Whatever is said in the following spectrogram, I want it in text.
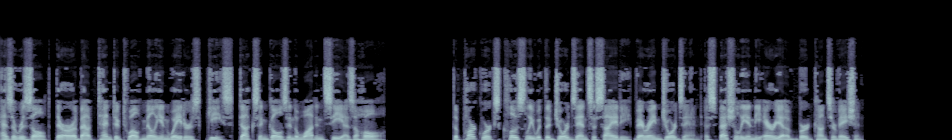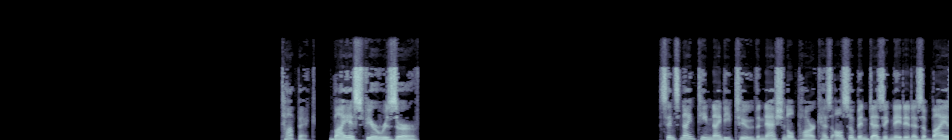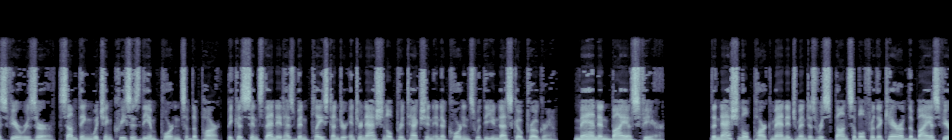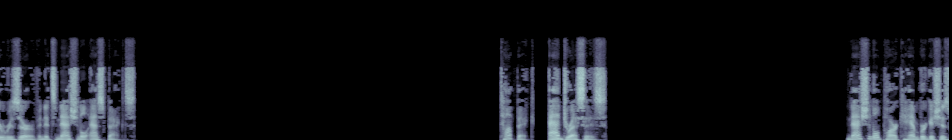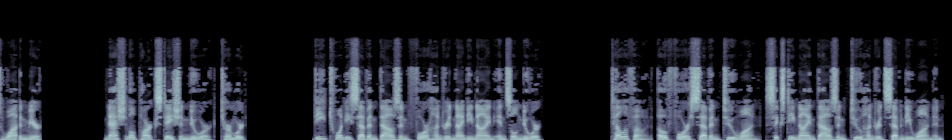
As a result, there are about 10 to 12 million waders, geese, ducks and gulls in the Wadden Sea as a whole. The park works closely with the Jordsand Society especially in the area of bird conservation. Biosphere Reserve Since 1992 the national park has also been designated as a biosphere reserve, something which increases the importance of the park, because since then it has been placed under international protection in accordance with the UNESCO program, Man and Biosphere. The National Park Management is responsible for the care of the Biosphere Reserve and its national aspects. Addresses National Park Hamburgisches Wattenmeer National Park Station Neuwerk, Turmwart D 27499 Insel Neuwerk. Telephone 04721 69271 and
